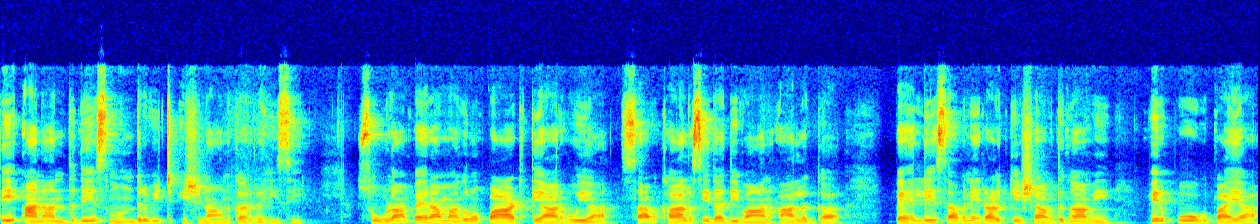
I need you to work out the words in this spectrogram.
ਤੇ ਆਨੰਦ ਦੇ ਸਮੁੰਦਰ ਵਿੱਚ ਇਸ਼ਨਾਨ ਕਰ ਰਹੀ ਸੀ। 16 ਪੈਰਾਂ ਮਗਰੋਂ ਪਾਠ ਤਿਆਰ ਹੋਇਆ। ਸਭ ਖਾਲਸੇ ਦਾ ਦੀਵਾਨ ਆ ਲੱਗਾ। ਪਹਿਲੇ ਸਭ ਨੇ ਰਲ ਕੇ ਸ਼ਬਦ ਗਾਵੇਂ, ਫਿਰ ਭੋਗ ਪਾਇਆ,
